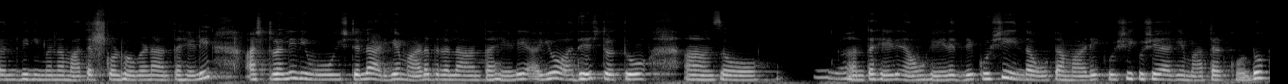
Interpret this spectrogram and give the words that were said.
ಬಂದ್ವಿ, ನಿಮ್ಮನ್ನು ಮಾತಾಡ್ಸ್ಕೊಂಡು ಹೋಗೋಣ ಅಂತ ಹೇಳಿ. ಅಷ್ಟರಲ್ಲಿ ನೀವು ಇಷ್ಟೆಲ್ಲ ಅಡುಗೆ ಮಾಡಿದ್ರಲ್ಲ ಅಂತ ಹೇಳಿ, ಅಯ್ಯೋ, ಅದೆಷ್ಟೊತ್ತು? ಸೊ ಅಂತ ಹೇಳಿ ನಾವು ಹೇಳಿದ್ವಿ. ಖುಷಿಯಿಂದ ಊಟ ಮಾಡಿ, ಖುಷಿ ಖುಷಿಯಾಗಿ ಮಾತಾಡಿಕೊಂಡು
